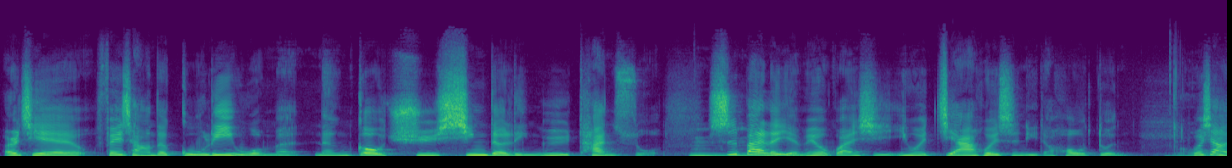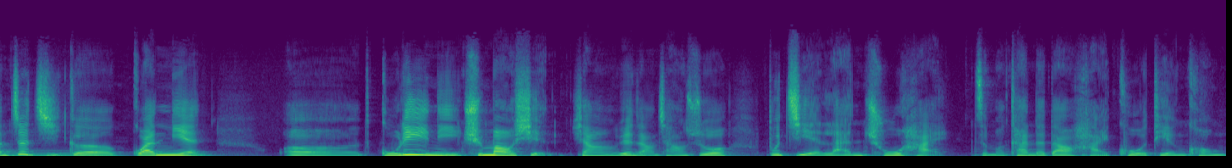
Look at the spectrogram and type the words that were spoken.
而且非常的鼓励我们能够去新的领域探索，失败了也没有关系，因为家会是你的后盾。我想这几个观念，呃，鼓励你去冒险。像院长常说，不解难出海，怎么看得到海阔天空？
